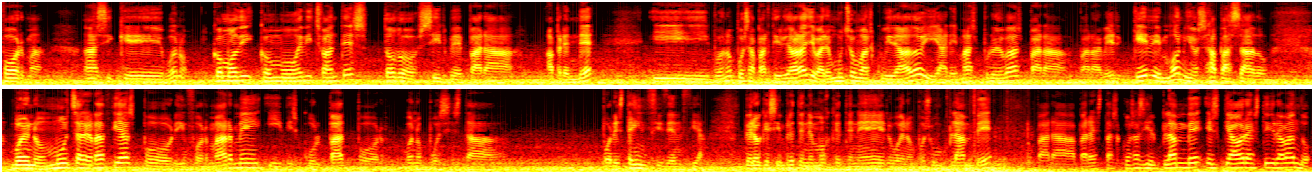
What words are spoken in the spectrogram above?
forma. Así que, bueno, como, como he dicho antes, todo sirve para aprender y bueno, pues a partir de ahora llevaré mucho más cuidado y haré más pruebas para, ver qué demonios ha pasado. Bueno, muchas gracias por informarme y disculpad por, bueno, pues esta por esta incidencia, pero que siempre tenemos que tener, bueno, pues un plan B para, para, estas cosas y el plan B es que ahora estoy grabando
